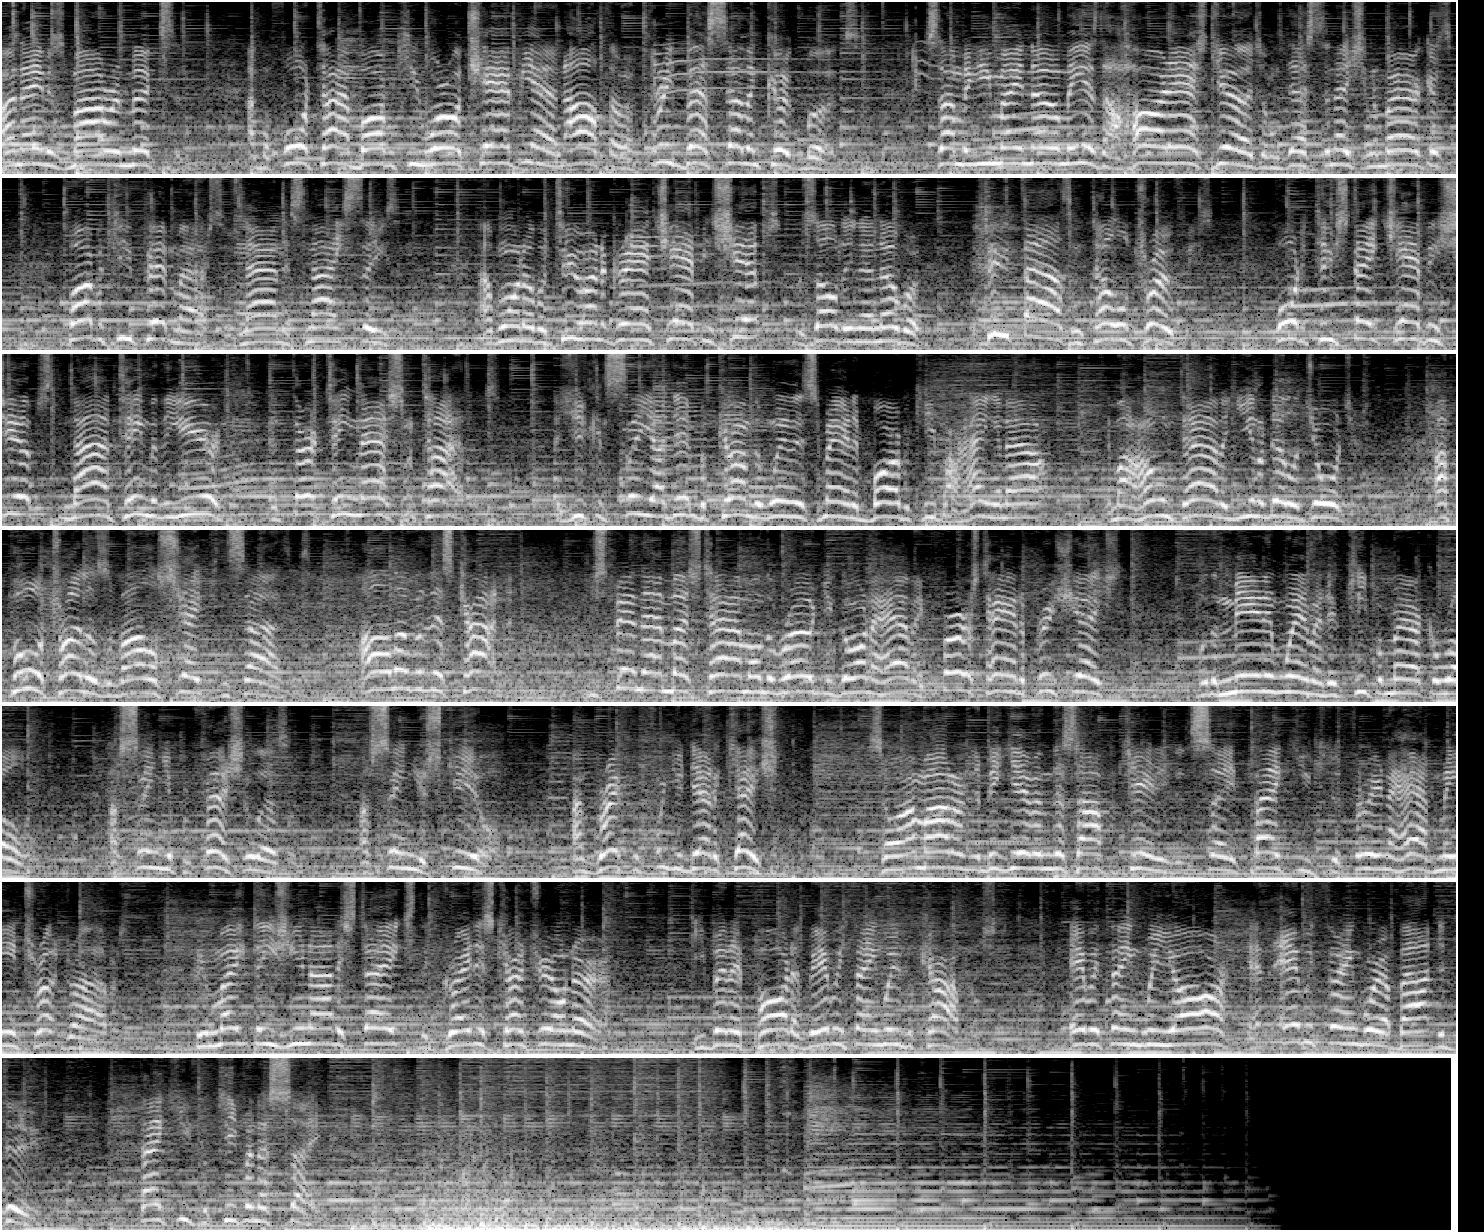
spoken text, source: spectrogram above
My name is Myron Mixon. I'm a four-time barbecue world champion and author of three best-selling cookbooks. Some of you may know me as the hard-ass judge on Destination America's Barbecue Pitmasters, now in its ninth season. I've won over 200 grand championships, resulting in over 2,000 total trophies, 42 state championships, 9 Team of the Year, and 13 national titles. As you can see, I didn't become the winningest man in barbecue by hanging out in my hometown of Unadilla, Georgia. I pull trailers of all shapes and sizes, all over this continent. You spend that much time on the road, you're going to have a first-hand appreciation for the men and women who keep America rolling. I've seen your professionalism. I've seen your skill. I'm grateful for your dedication. So I'm honored to be given this opportunity to say thank you to the three and a half million truck drivers who make these United States the greatest country on earth. You've been a part of everything we've accomplished, everything we are, and everything we're about to do. Thank you for keeping us safe.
